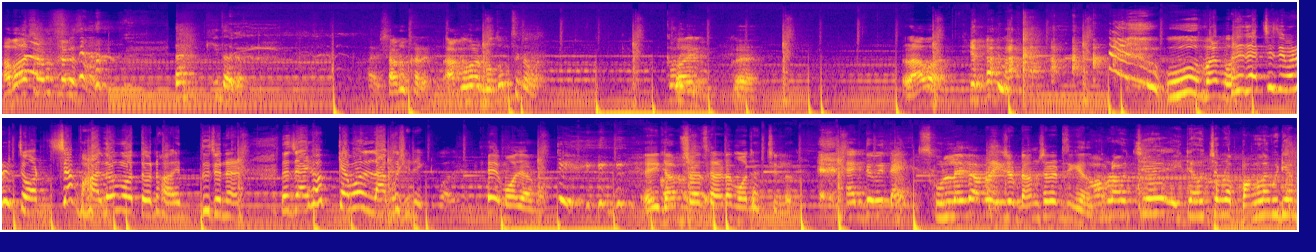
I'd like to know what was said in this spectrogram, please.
আবার শাহরুখ খানের song? হ্যাঁ, কি দাদা হ্যাঁ, শাহরুখ খানের। আগে বলা নতুন সিনেমা রাবণ ও এবার বোঝা যাচ্ছে যে মানে চর্চা ভালো মতন হয় দুজনের। তো যাই হোক কেমন লাগল সেটা একটু বলো। এ মজার এই ডান্সার খেলাটা মজার ছিল। একদমই তাই। স্কুল লাইফে আমরা এইসব ডান্সার খেলতাম? আমরা হচ্ছে এইটা হচ্ছে আমরা বাংলা মিডিয়াম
